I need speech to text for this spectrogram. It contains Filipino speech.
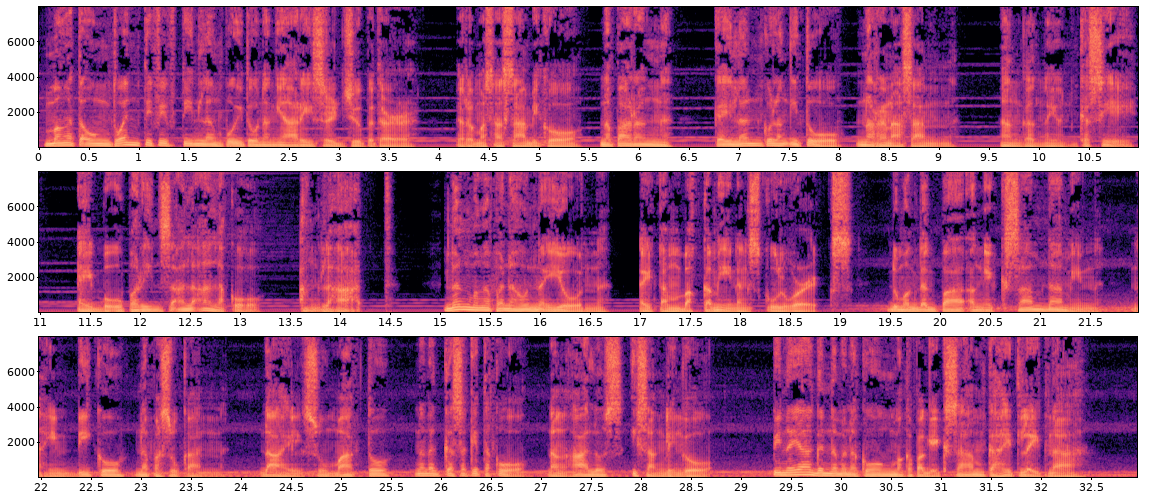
Mga taong 2015 lang po ito nangyari, Sir Jupiter. Pero masasabi ko na parang kailan ko lang ito naranasan. Hanggang ngayon kasi ay buo pa rin sa alaala ko ang lahat. Nang mga panahon na iyon ay tambak kami ng schoolworks – Dumagdag pa ang exam namin na hindi ko napasukan dahil sumakto na nagkasakit ako ng halos isang linggo. Pinayagan naman akong makapag-exam kahit late na.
